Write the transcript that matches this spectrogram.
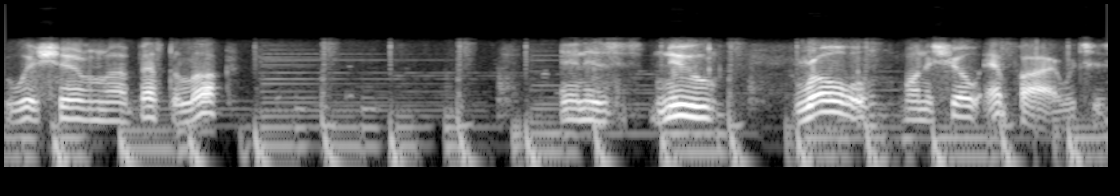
Wish him uh, best of luck in his new role on the show Empire, which is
